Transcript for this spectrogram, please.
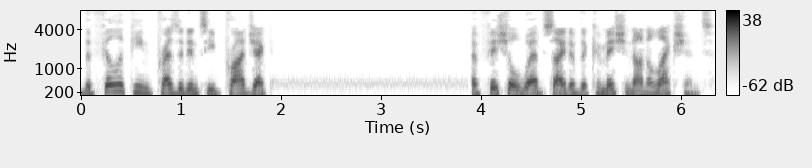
the Philippine Presidency Project Official website of the Commission on Elections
